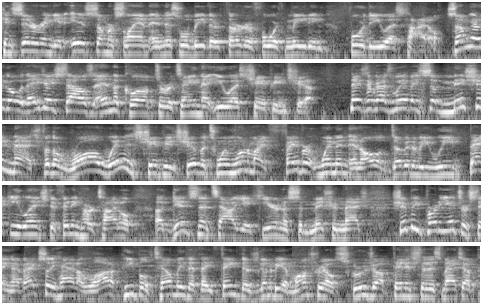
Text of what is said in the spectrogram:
considering it is SummerSlam, and this will be their third or fourth meeting for the U.S. title. So I'm going to go with AJ Styles and the club to retain that U.S. Championship. Next up, guys, we have a submission match for the Raw Women's Championship between one of my favorite women in all of WWE, Becky Lynch, defending her title against Natalya here in a submission match. Should be pretty interesting. I've actually had a lot of people tell me that they think there's going to be a Montreal Screwjob finish to this matchup,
